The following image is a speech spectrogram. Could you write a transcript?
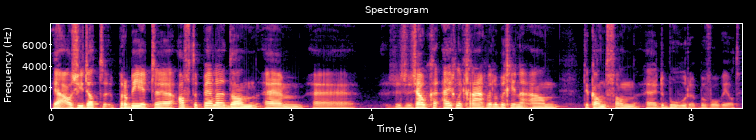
Ja, als je dat probeert uh, af te pellen, dan um, zou ik eigenlijk graag willen beginnen aan de kant van uh, de boeren bijvoorbeeld.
